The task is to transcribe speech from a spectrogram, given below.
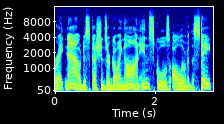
Right now, discussions are going on in schools all over the state.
